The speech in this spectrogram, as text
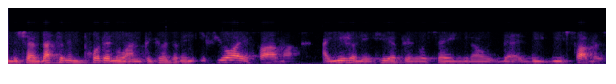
Michelle. That's an important one because, I mean, if you are a farmer, I usually hear people saying, you know, these farmers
